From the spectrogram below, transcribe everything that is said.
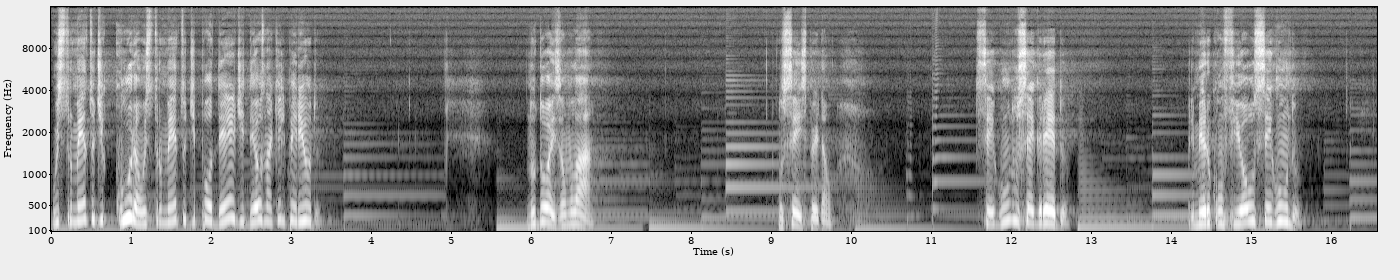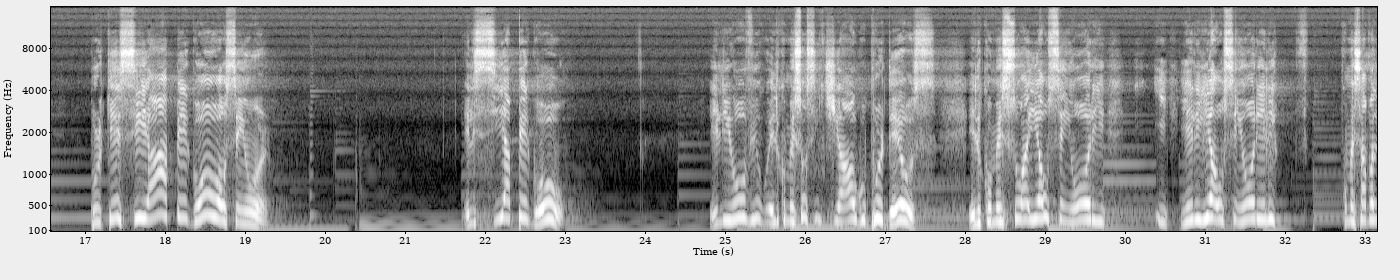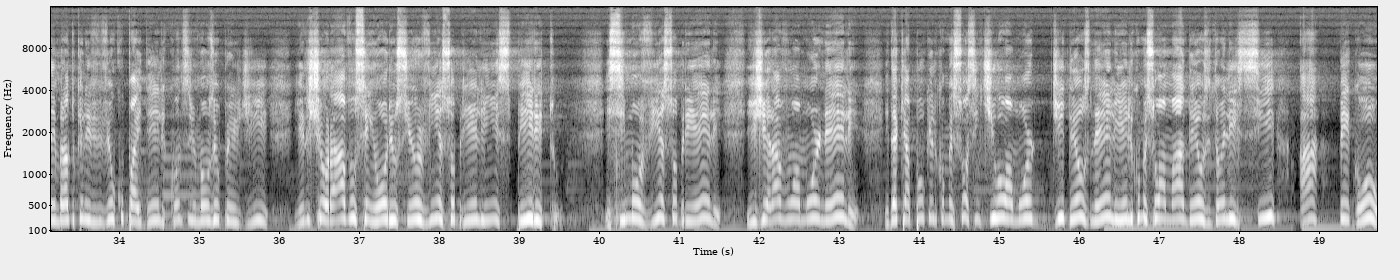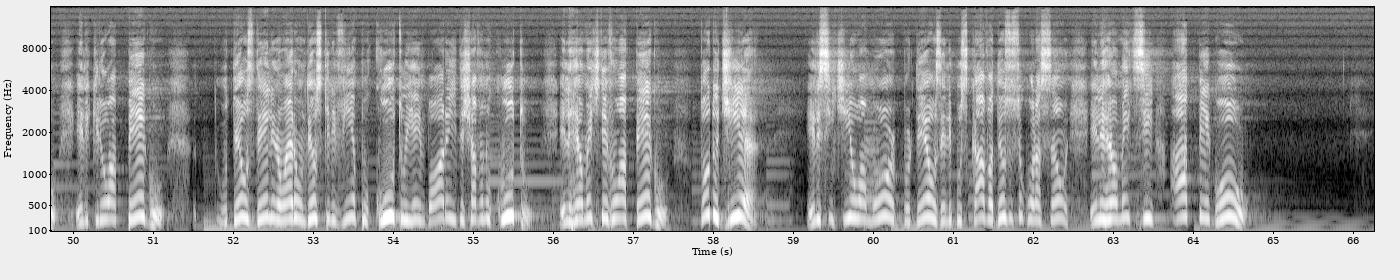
o instrumento de cura, o instrumento de poder de Deus naquele período. No 2, vamos lá. No 6, perdão. Segundo segredo. Primeiro confiou, o segundo. Porque se apegou ao Senhor. Ele se apegou. Ele ouve, ele começou a sentir algo por Deus. Ele começou a ir ao Senhor e, e, e ele ia ao Senhor e ele começava a lembrar do que ele viveu com o pai dele, quantos irmãos eu perdi, e ele chorava o Senhor, e o Senhor vinha sobre ele em espírito, e se movia sobre ele, e gerava um amor nele, e daqui a pouco ele começou a sentir o amor de Deus nele, e ele começou a amar a Deus, então ele se apegou, ele criou apego, o Deus dele não era um Deus que ele vinha para o culto, ia embora e deixava no culto, ele realmente teve um apego, todo dia, ele sentia o amor por Deus, ele buscava Deus no seu coração, ele realmente se apegou.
